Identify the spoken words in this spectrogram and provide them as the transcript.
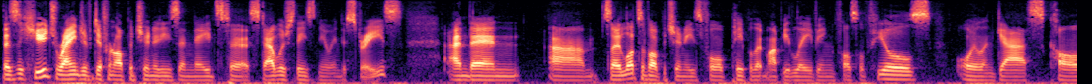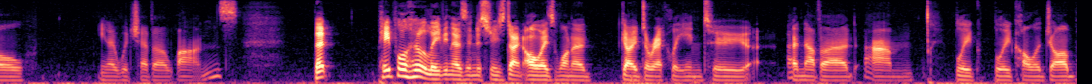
there's a huge range of different opportunities and needs to establish these new industries, and then um, so lots of opportunities for people that might be leaving fossil fuels, oil and gas, coal, you know, whichever ones. People who are leaving those industries don't always want to go directly into another um, blue blue collar job.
